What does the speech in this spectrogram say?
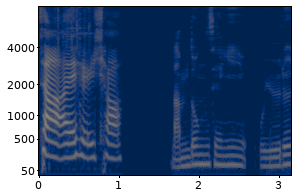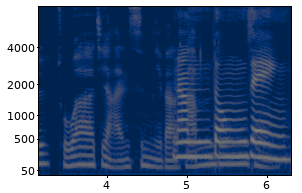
자, I heard 차. 남동생이 우유를 좋아하지 않습니다. 남동생이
